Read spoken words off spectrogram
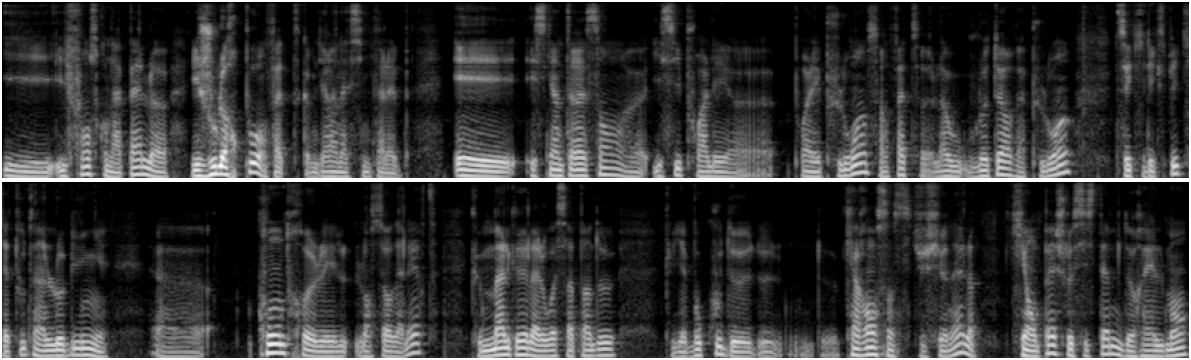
ils, font ce qu'on appelle, euh, ils jouent leur peau en fait, comme dirait Nassim Taleb. Et, ce qui est intéressant euh, ici pour aller, euh, pour aller plus loin, c'est en fait là où, l'auteur va plus loin, c'est qu'il explique qu'il y a tout un lobbying contre les lanceurs d'alerte, que malgré la loi Sapin 2, qu'il y a beaucoup de, de carences institutionnelles qui empêchent le système de réellement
